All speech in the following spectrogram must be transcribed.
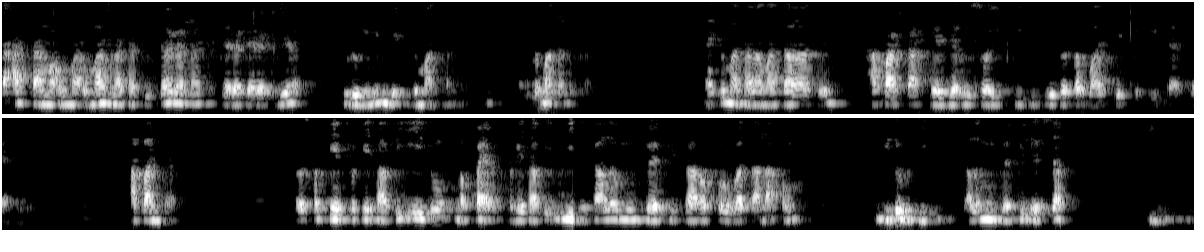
taat sama Umar Umar merasa dosa karena gara-gara dia burung ini menjadi kemakan kemakan. Nah itu masalah-masalah. Apakah jaza usoidi itu tetap wajib ketika jahil? Apa enggak? Terus pakai pakai sapi itu ngepel, pakai sapi begini. Kalau mimpi ditarofu wa tanahum, itu begini. Kalau mimbabil irsyad begini.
